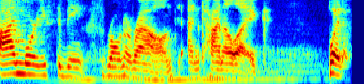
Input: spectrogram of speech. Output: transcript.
I'm more used to being thrown around and kind of like, but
